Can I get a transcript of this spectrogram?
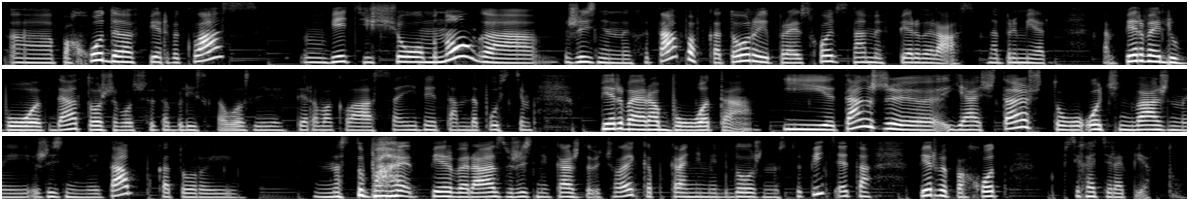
э, похода в первый класс, ведь еще много жизненных этапов, которые происходят с нами в первый раз. Например, там, первая любовь, да, тоже вот что-то близко возле первого класса, или там, допустим, первая работа. И также я считаю, что очень важный жизненный этап, который наступает первый раз в жизни каждого человека, по крайней мере, должен наступить, это первый поход к психотерапевту.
